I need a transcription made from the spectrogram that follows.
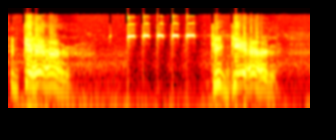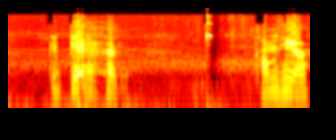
Good girl! Good girl! Good girl! Come here.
